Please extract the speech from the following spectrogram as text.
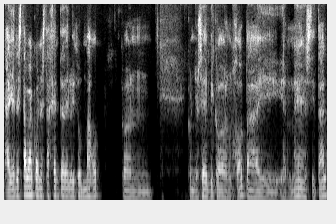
ayer estaba con esta gente de Lo hizo un mago, con, con Josep y con J y, y Ernest y tal,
